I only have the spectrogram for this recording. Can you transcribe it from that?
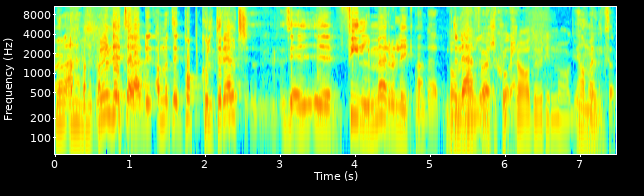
Någon annan, men det är så här, det- ja, men det är popkulturellt, i, i filmer och liknande. Någon det där häller lite choklad över din mage. Ja, men liksom,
